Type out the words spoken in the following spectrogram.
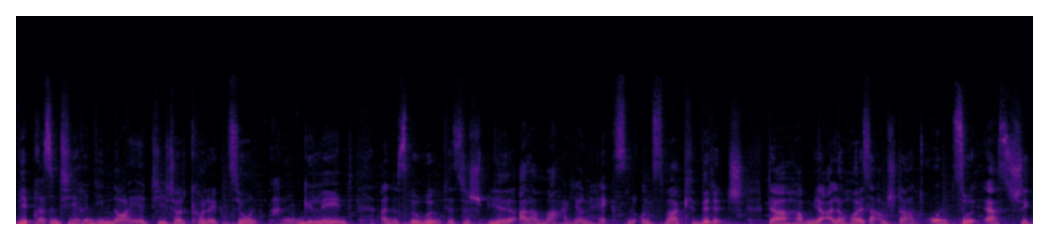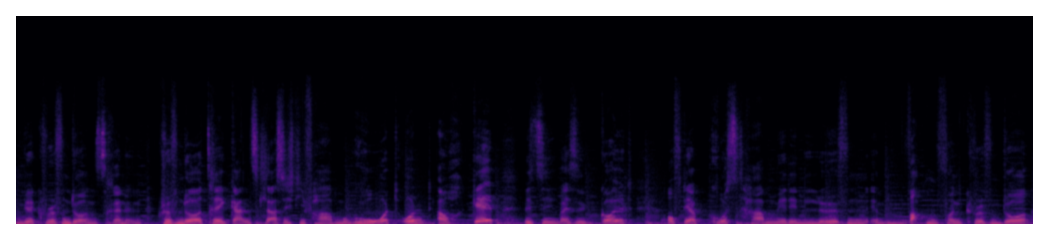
Wir präsentieren die neue T-Shirt-Kollektion angelehnt an das berühmteste Spiel aller Magier und Hexen und zwar Quidditch. Da haben wir alle Häuser am Start und zuerst schicken wir Gryffindor ins Rennen. Gryffindor trägt ganz klassisch die Farben Rot und auch Gelb bzw. Gold. Auf der Brust haben wir den Löwen im Wappen von Gryffindor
